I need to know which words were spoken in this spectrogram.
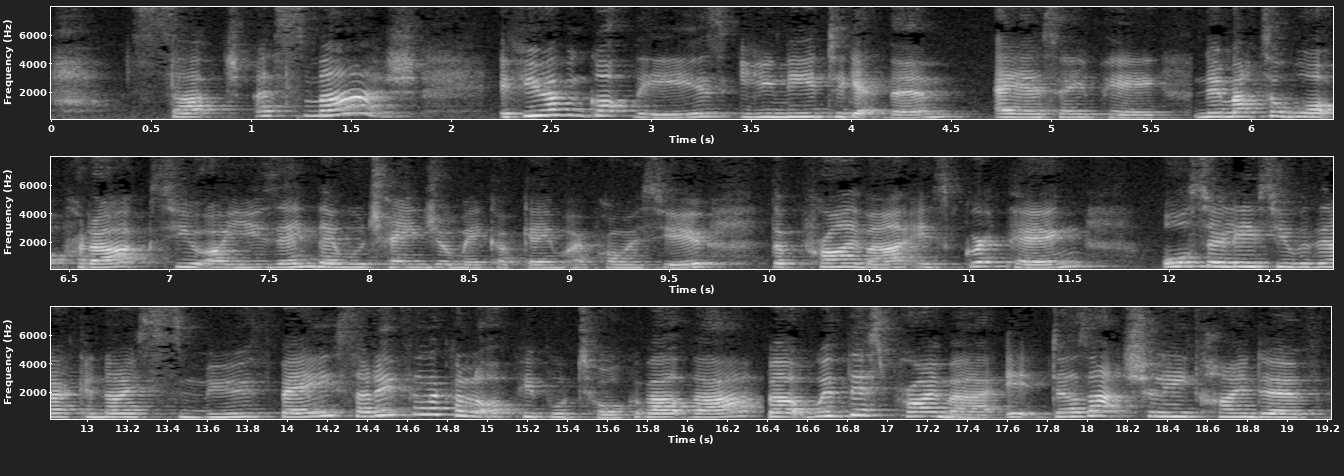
Such a smash. If you haven't got these, you need to get them ASAP. No matter what products you are using, they will change your makeup game, I promise you. The primer is gripping, also leaves you with like a nice smooth base. I don't feel like a lot of people talk about that, but with this primer, it does actually kind of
